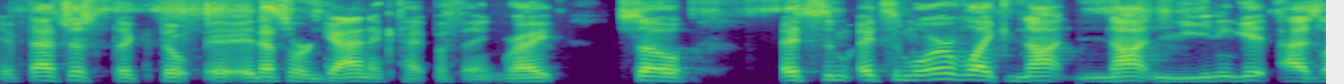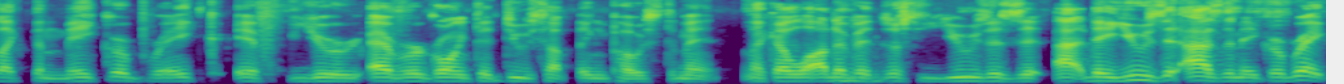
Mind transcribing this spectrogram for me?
if that's just like the, i- that's organic type of thing, right? So it's it's more of like not not needing it as like the make or break if you're ever going to do something post mint. Like a lot of it just uses it. uh, They use it as the make or break.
